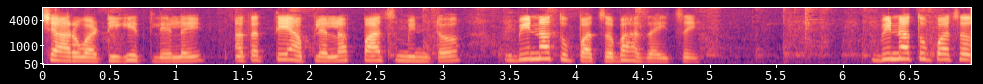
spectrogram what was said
चार वाटी घेतलेलं आहे. आता ते आपल्याला पाच मिनटं बिना तुपाचं भाजायचं आहे बिना तुपाचं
